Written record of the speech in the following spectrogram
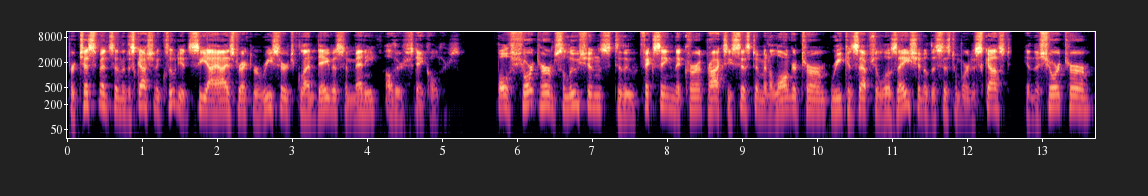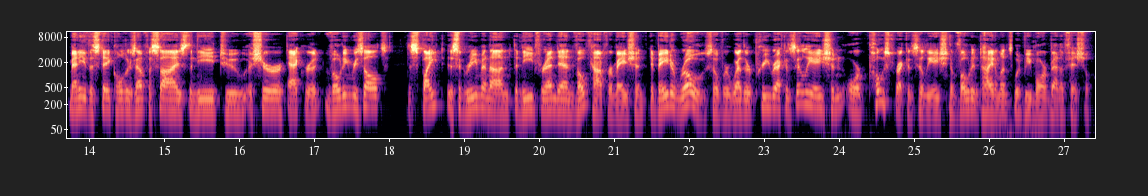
Participants in the discussion included CII's Director of Research, Glenn Davis, and many other stakeholders. Both short term solutions to fixing the current proxy system and a longer term reconceptualization of the system were discussed. In the short term, many of the stakeholders emphasized the need to assure accurate voting results Despite disagreement on the need for end to end vote confirmation, debate arose over whether pre reconciliation or post reconciliation of vote entitlements would be more beneficial.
